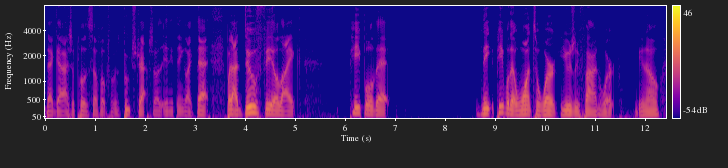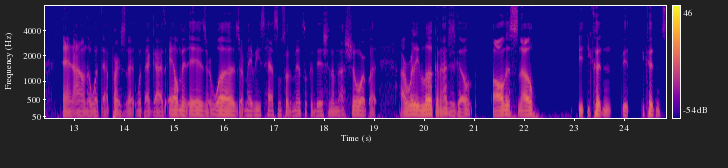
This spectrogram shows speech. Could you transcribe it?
that guy should pull himself up from his bootstraps or anything like that. But I do feel like people that need people that want to work usually find work. You know, and I don't know what that person that what that guy's ailment is or was or maybe he's has some sort of mental condition. I'm not sure, but I really look and I just go, all this snow, you, you couldn't you, you couldn't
